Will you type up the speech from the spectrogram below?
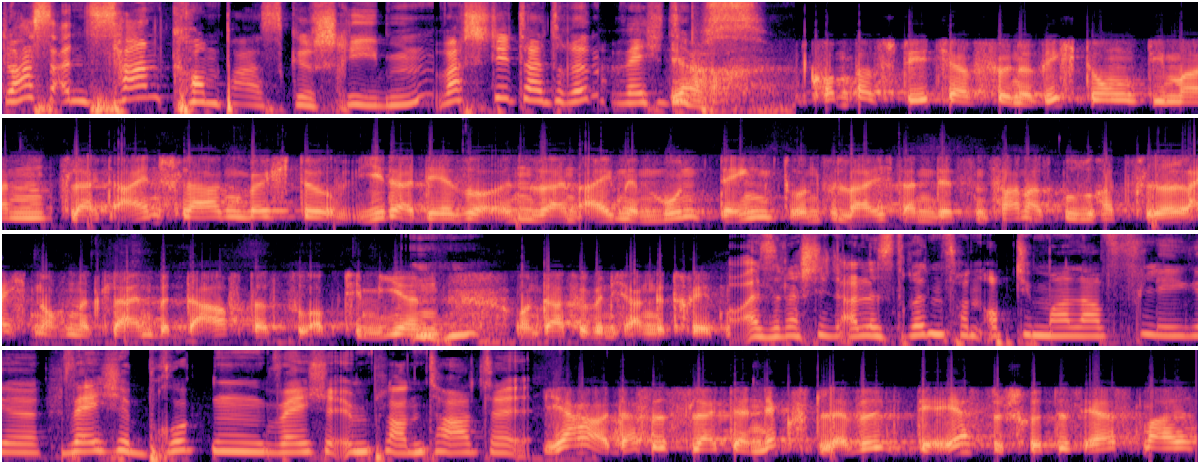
Du hast einen Zahnkompass geschrieben. Was steht da drin? Welche Ja, Tipps? Kompass steht ja für eine Richtung, die man vielleicht einschlagen möchte. Jeder, der so in seinen eigenen Mund denkt und vielleicht einen letzten Zahnarztbesuch hat, vielleicht noch einen kleinen Bedarf, das zu optimieren. Und dafür bin ich angetreten. Also da steht alles drin von optimaler Pflege, welche Brücken, welche Implantate. Ja, das ist vielleicht der Next Level. Der erste Schritt ist erstmal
